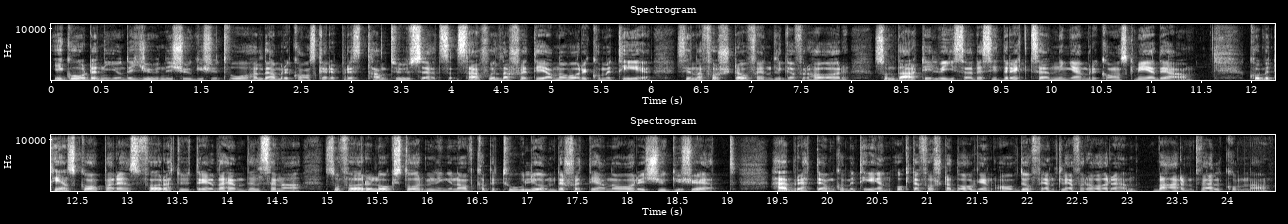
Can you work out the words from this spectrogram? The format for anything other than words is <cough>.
Igår den 9 juni 2022 höll det amerikanska representanthusets särskilda 6 januari-kommitté sina första offentliga förhör som därtill visades i direktsändning i amerikansk media. Kommittén skapades för att utreda händelserna som förelåg stormningen av Kapitolium den 6 januari 2021. Här berättar jag om kommittén och den första dagen av de offentliga förhören. Varmt välkomna!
